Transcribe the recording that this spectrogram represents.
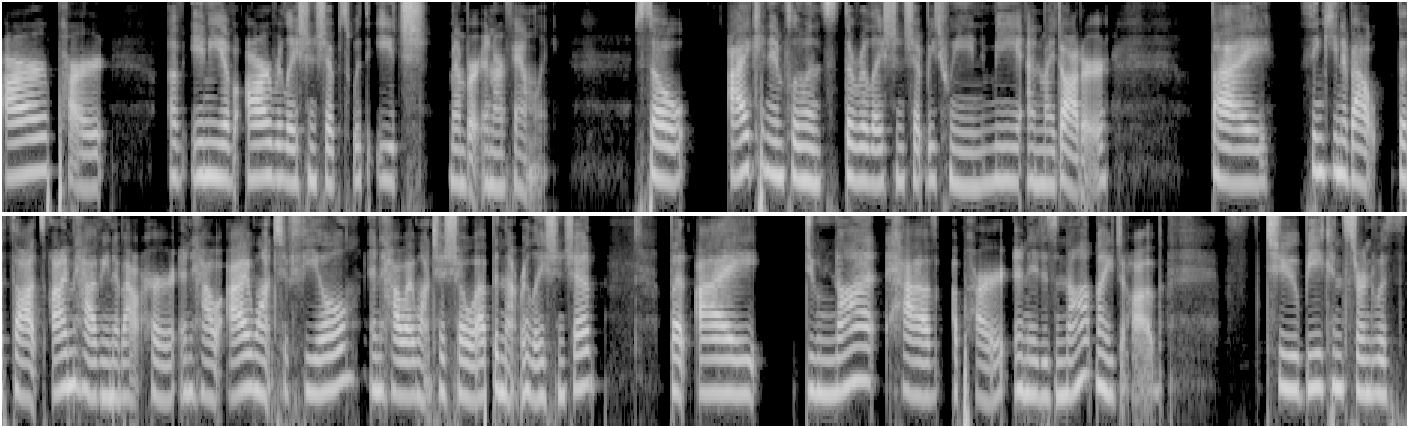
our part of any of our relationships with each member in our family. So I can influence the relationship between me and my daughter by thinking about the thoughts I'm having about her and how I want to feel and how I want to show up in that relationship. But I do not have a part, and it is not my job to be concerned with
